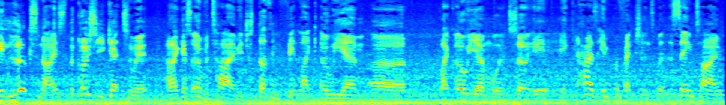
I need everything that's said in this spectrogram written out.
It looks nice the closer you get to it, and I guess over time, it just doesn't fit like OEM, uh, like OEM would. So it, it has imperfections, but at the same time,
